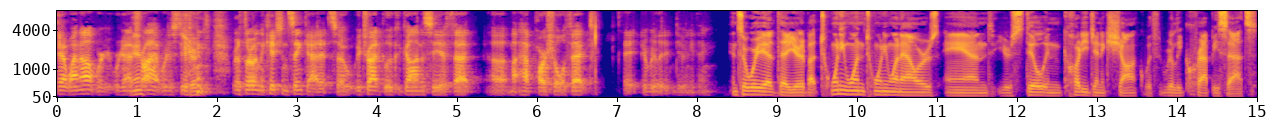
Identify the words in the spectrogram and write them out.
Yeah, why not? We're, we're going to yeah. try it. We're just doing, sure. we're throwing the kitchen sink at it. So we tried glucagon to see if that uh, might have partial effect. It, it, really didn't do anything. And so where are you at there? You're at about 21, 21 hours, and you're still in cardiogenic shock with really crappy sats.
